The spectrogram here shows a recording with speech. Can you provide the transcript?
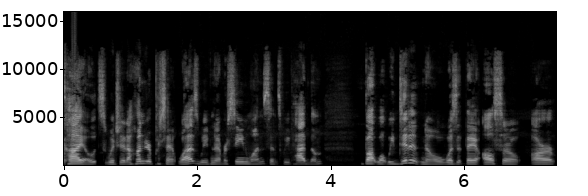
coyotes, which it 100% was. We've never seen one since we've had them. But what we didn't know was that they also are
